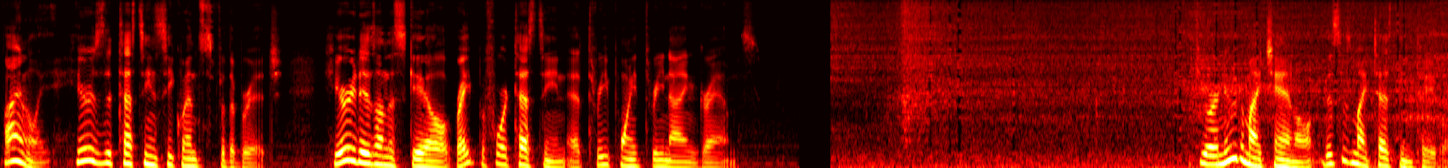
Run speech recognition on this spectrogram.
Finally, here is the testing sequence for the bridge. Here it is on the scale right before testing at 3.39 grams. If you are new to my channel, this is my testing table.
